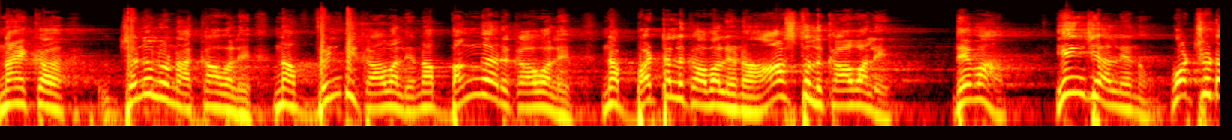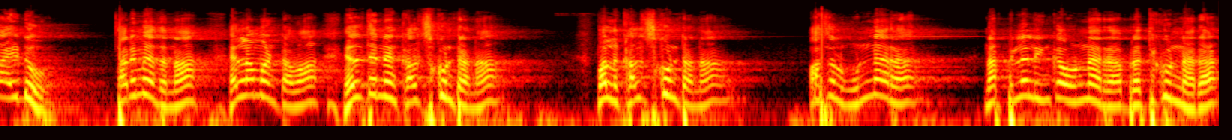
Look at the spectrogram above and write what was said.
నా యొక్క జనులు నాకు కావాలి. నా వెండి కావాలి. నా బంగారు కావాలి. నా బట్టలు కావాలి. నా ఆస్తులు కావాలి. దేవా ఏం చేయాలి నేను? వాట్ షుడ్ ఐ డూ తన మీదనా? వెళ్ళమంటావా? వెళ్తే నేను కలుసుకుంటానా? వాళ్ళు కలుసుకుంటానా? అసలు ఉన్నారా? నా పిల్లలు ఇంకా ఉన్నారా? బ్రతికున్నారా?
